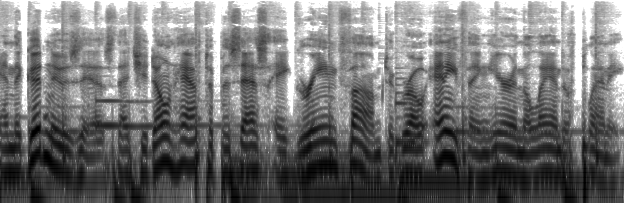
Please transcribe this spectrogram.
And the good news is that you don't have to possess a green thumb to grow anything here in the land of plenty.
